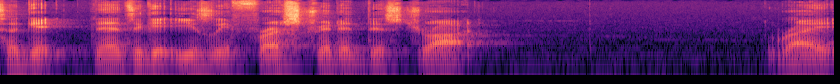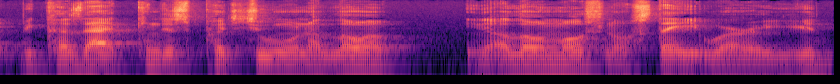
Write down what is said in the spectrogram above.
to get then to get easily frustrated, distraught. Right? Because that can just put you in a low you know, a low emotional state where you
